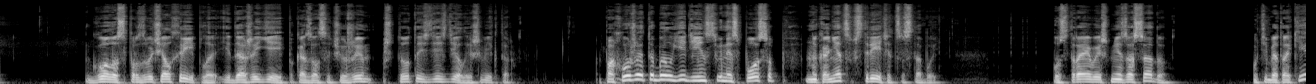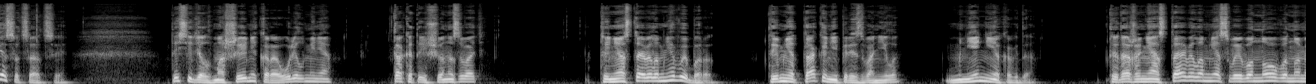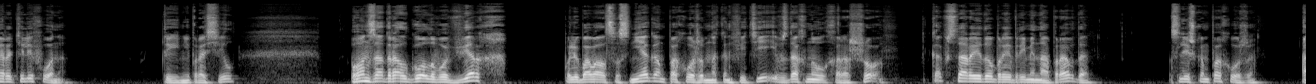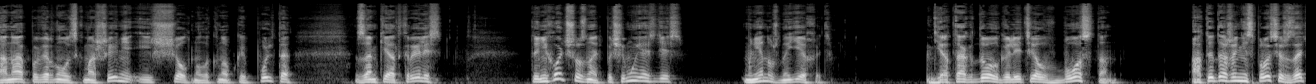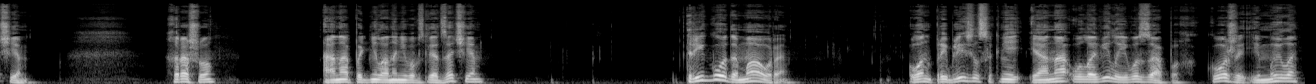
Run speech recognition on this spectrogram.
Голос прозвучал хрипло, и даже ей показался чужим. «Что ты здесь делаешь, Виктор?» Похоже, это был единственный способ, наконец, встретиться с тобой. Устраиваешь мне засаду? У тебя такие ассоциации? Ты сидел в машине, караулил меня. Как это еще называть? Ты не оставила мне выбора. Ты мне так и не перезвонила. Мне некогда. Ты даже не оставила мне своего нового номера телефона. Ты не просил. Он задрал голову вверх, полюбовался снегом, похожим на конфетти, и вздохнул. Хорошо, как в старые добрые времена, правда? Слишком похоже. Она повернулась к машине и щелкнула кнопкой пульта. Замки открылись. «Ты не хочешь узнать, почему я здесь? Мне нужно ехать. Я так долго летел в Бостон, а ты даже не спросишь, зачем?» «Хорошо». Она подняла на него взгляд. «Зачем?» «Три года, Маура». Он приблизился к ней, и она уловила его запах кожи и мыла,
